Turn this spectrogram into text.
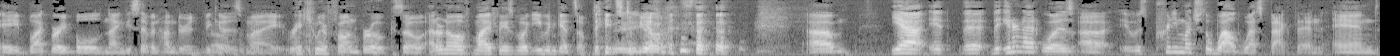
a BlackBerry Bold 9700 because okay. my regular phone broke, so I don't know if my Facebook even gets updates. There to be go. honest, um, yeah, it the the internet was uh, it was pretty much the wild west back then, and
